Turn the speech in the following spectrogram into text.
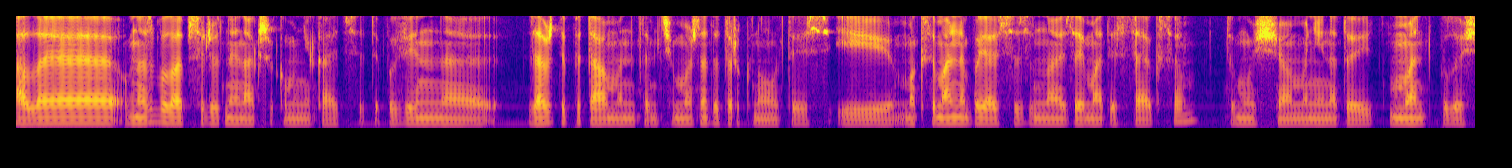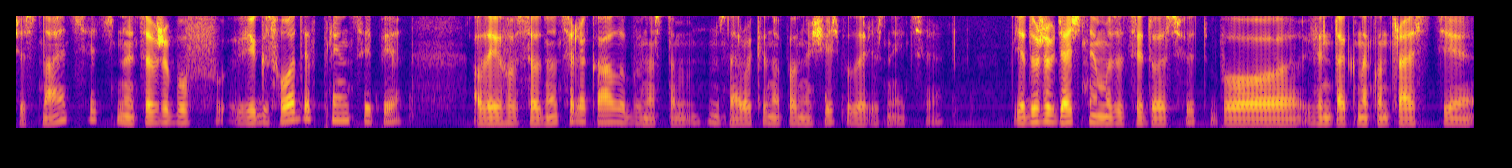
але у нас була абсолютно інакша комунікація. Типу, він е, завжди питав мене, там, чи можна доторкнутись, і максимально боявся зі мною займатися сексом, тому що мені на той момент було 16. Ну і це вже був вік згоди, в принципі. але його все одно це лякало, бо в нас там, не знаю, років, напевно, 6 була різниця. Я дуже вдячний йому за цей досвід, бо він так на контрасті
